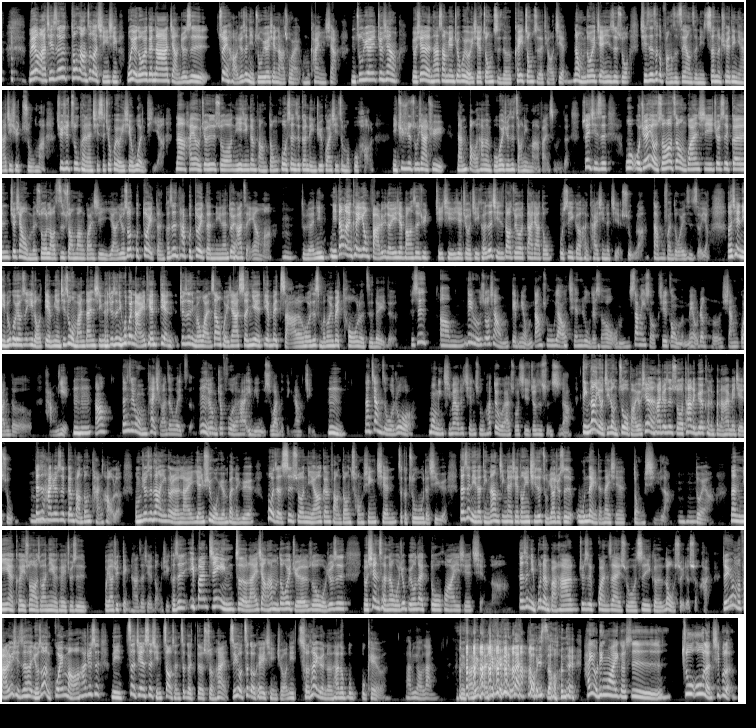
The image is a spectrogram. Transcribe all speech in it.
没有啦。其实通常这个情形，我也都会跟大家讲，就是最好就是你租约先拿出来，我们看一下。你租约就像。有些人他上面就会有一些终止的可以终止的条件，那我们都会建议是说，其实这个房子这样子，你真的确定你还要继续租吗？继续租可能其实就会有一些问题啊。那还有就是说，你已经跟房东或甚至跟邻居关系这么不好了，你继续租下去，难保他们不会就是找你麻烦什么的。所以其实我我觉得有时候这种关系就是跟就像我们说劳资双方关系一样，有时候不对等，可是他不对等，你能对他怎样吗？嗯，对不对？你你当然可以用法律的一些方式去提起一些救济，可是其实到最后大家都不是一个很开心的结束啦，大部分都会是这样。而且你如果又是一楼店面，其实我蛮担心的，就是你会不会哪一天店，就是你们晚上回家深夜店被砸了，或者是什么东西被偷了之类的。可是，嗯，例如说像我们店面，我们当初要迁入的时候，我们上一手其实跟我们没有任何相关的行业，嗯哼，然后。但是因为我们太喜欢这个位置，所以我们就付了他一笔五十万的顶让金。嗯，那这样子，我如果莫名其妙就签出，他对我来说其实就是损失啊。顶让有几种做法，有些人他就是说他的约可能本来还没结束，但是他就是跟房东谈好了，我们就是让一个人来延续我原本的约，或者是说你要跟房东重新签这个租屋的契约，但是你的顶让金那些东西，其实主要就是屋内的那些东西啦。嗯哼，对啊，那你也可以说好说，你也可以就是。不要去顶他这些东西。可是，一般经营者来讲，他们都会觉得说，我就是有现成的，我就不用再多花一些钱啦。但是，你不能把它就是灌在说是一个漏水的损害。对，因为我们法律其实有时候很龟毛，它就是你这件事情造成这个的损害，只有这个可以请求。你扯太远了，他都不不 care。法律好烂，对，法律本来就有点烂，不好意思哦。对，还有另外一个是租屋冷气不冷。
